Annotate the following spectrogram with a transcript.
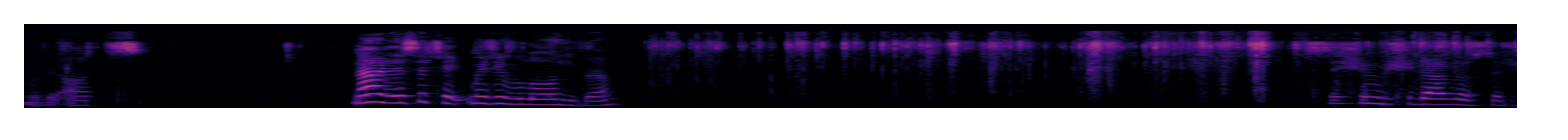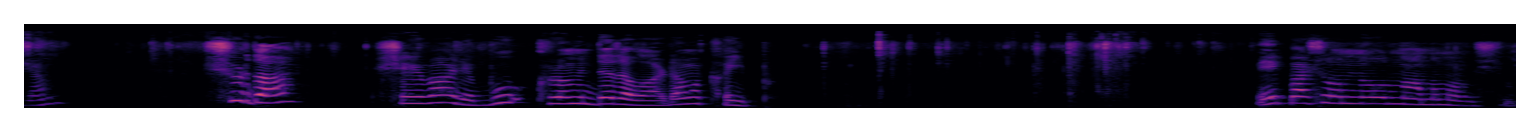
bunu bir at. Neredeyse çekmece vlog gibi. Size şimdi bir şey daha göstereceğim. Şurada şey var ya bu kromide de vardı ama kayıp. Ben ilk başta onun ne olduğunu anlamamıştım.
